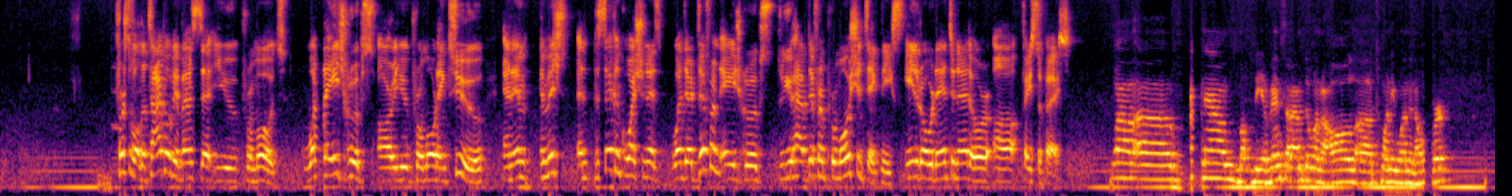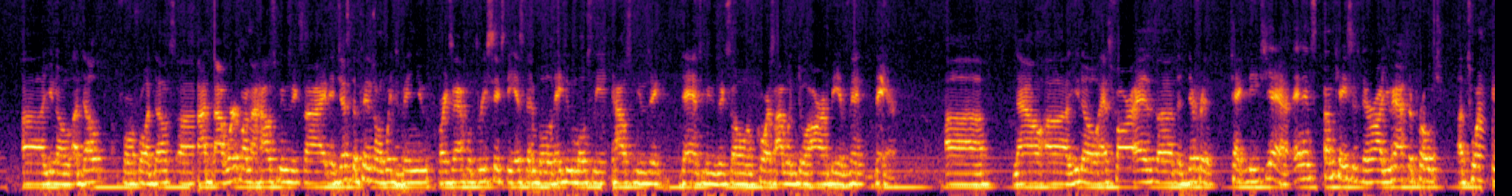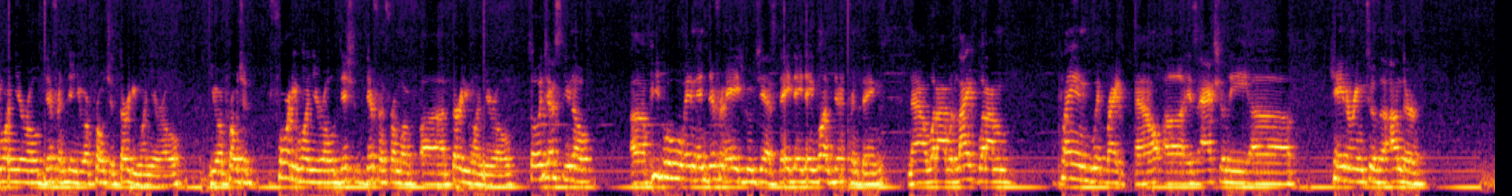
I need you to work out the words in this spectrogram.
first of all, the type of events that you promote, what age groups are you promoting to? And in, in which, and the second question is, when there are different age groups, do you have different promotion techniques, either over the internet or face to face? Well, uh, right now the events that I'm doing are all uh, 21 and over. Uh, you know, adult for for adults. Uh, I, I work on the house music side. It just depends on which venue. For example, 360 Istanbul, they do mostly house music, dance music. So of course, I wouldn't do an R&B event there. Uh, now, uh, you know, as far as uh, the different techniques, yeah, and in some cases there are. You have to approach a 21 year old different than you approach a 31 year old. You approach a 41 year old different from a 31 year old. So it just, you know, uh, people in, in different age groups, yes, they, they, they want different things. Now, what I would like, what I'm playing with right now uh, is actually uh, catering to the under,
